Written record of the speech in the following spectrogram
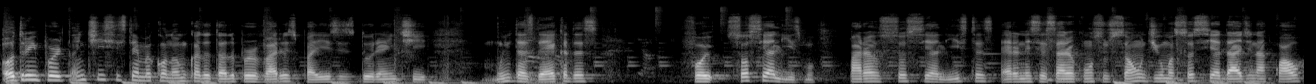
Outro importante sistema econômico adotado por vários países durante muitas décadas foi o socialismo, para os socialistas, era necessária a construção de uma sociedade na qual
